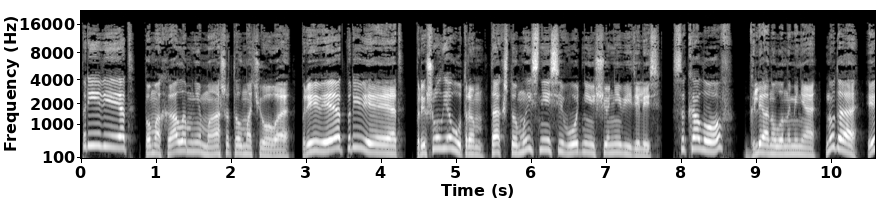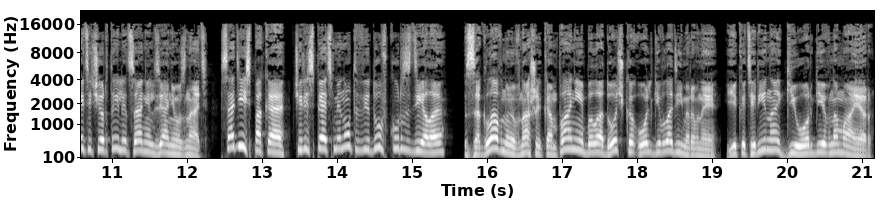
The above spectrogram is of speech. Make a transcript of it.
«Привет!» – помахала мне Маша Толмачева. «Привет, привет!» Пришел я утром, так что мы с ней сегодня еще не виделись. «Соколов?» – глянула на меня. «Ну да, эти черты лица нельзя не узнать. Садись пока, через пять минут введу в курс дела». За главную в нашей компании была дочка Ольги Владимировны, Екатерина Георгиевна Майер.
